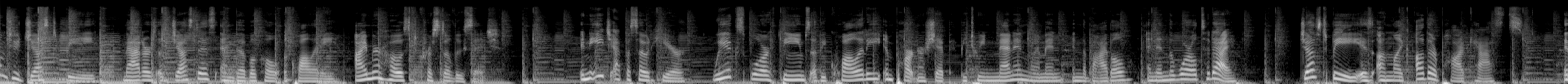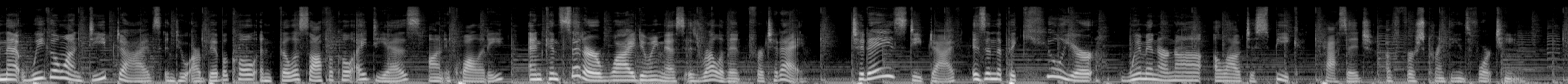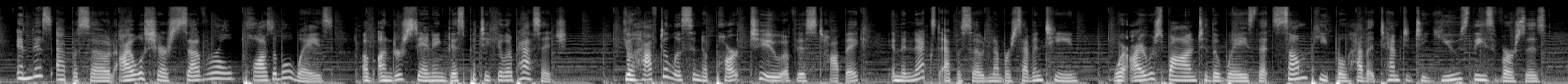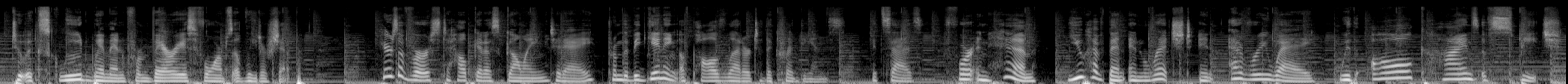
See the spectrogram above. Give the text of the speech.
Welcome to Just Be Matters of Justice and Biblical Equality. I'm your host, Krista Lusage. In each episode here, we explore themes of equality and partnership between men and women in the Bible and in the world today. Just Be is unlike other podcasts in that we go on deep dives into our biblical and philosophical ideas on equality and consider why doing this is relevant for today. Today's deep dive is in the peculiar women are not allowed to speak passage of 1 Corinthians 14. In this episode, I will share several plausible ways of understanding this particular passage. You'll have to listen to part two of this topic in the next episode, number 17, where I respond to the ways that some people have attempted to use these verses to exclude women from various forms of leadership. Here's a verse to help get us going today from the beginning of Paul's letter to the Corinthians. It says, For in him you have been enriched in every way with all kinds of speech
